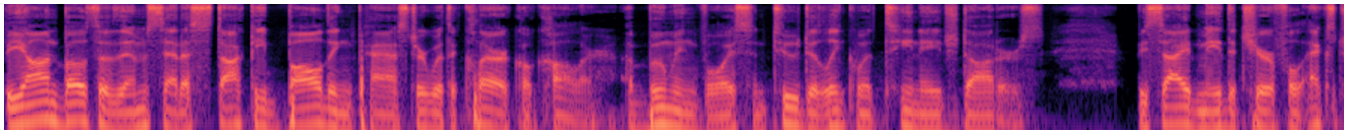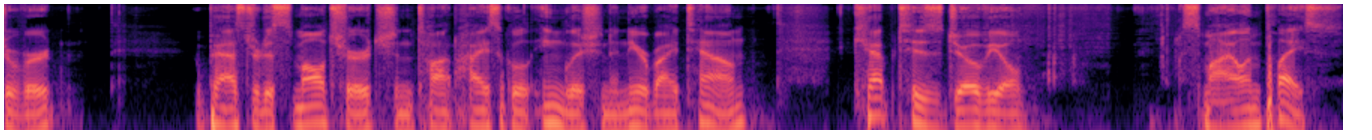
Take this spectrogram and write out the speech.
Beyond both of them sat a stocky, balding pastor with a clerical collar, a booming voice, and two delinquent teenage daughters. Beside me, the cheerful extrovert, who pastored a small church and taught high school English in a nearby town, kept his jovial smile in place.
